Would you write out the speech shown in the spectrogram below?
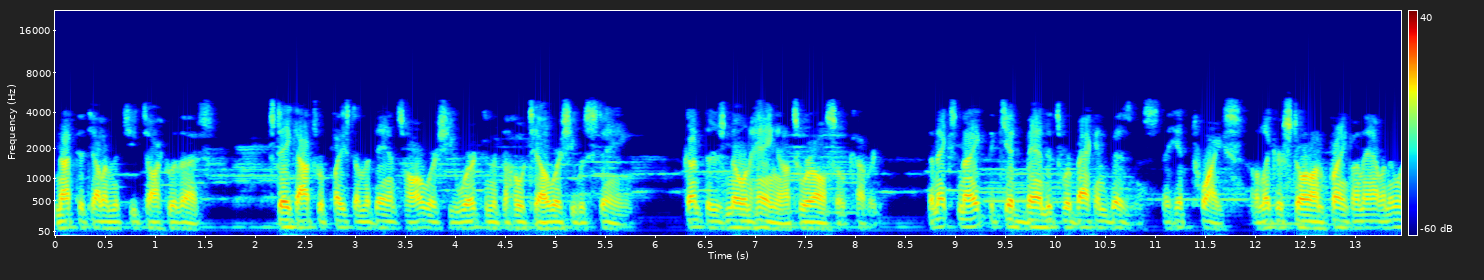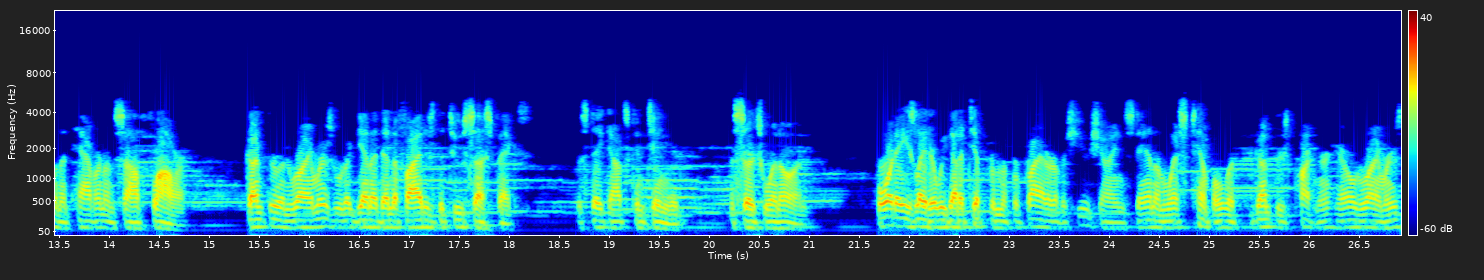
not to tell him that she'd talked with us. Stakeouts were placed on the dance hall where she worked and at the hotel where she was staying. Gunther's known hangouts were also covered. The next night, the Kid Bandits were back in business. They hit twice a liquor store on Franklin Avenue and a tavern on South Flower. Gunther and Reimers were again identified as the two suspects. The stakeouts continued. The search went on. Four days later, we got a tip from the proprietor of a shoe shine stand on West Temple that Gunther's partner, Harold Reimers,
